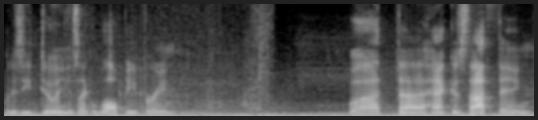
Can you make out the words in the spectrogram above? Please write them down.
What is he doing? He's like wallpapering. What the heck is that thing?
